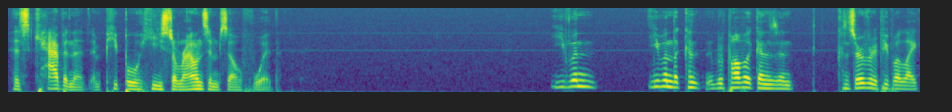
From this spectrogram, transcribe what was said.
his cabinet and people he surrounds himself with, even even the con- Republicans and conservative people like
